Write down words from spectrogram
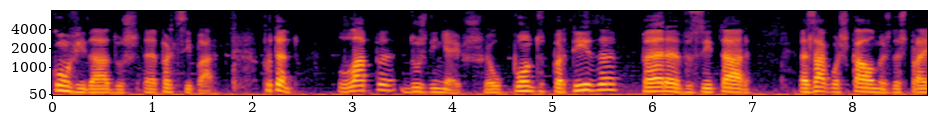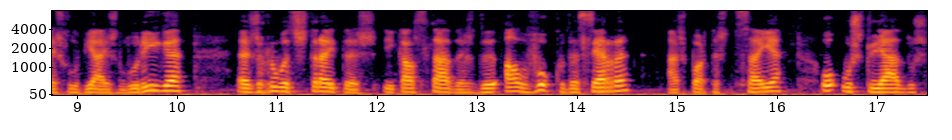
convidados a participar. Portanto, Lapa dos Dinheiros é o ponto de partida para visitar as águas calmas das praias fluviais de Loriga, as ruas estreitas e calcetadas de Alvoco da Serra, às portas de Ceia, ou os telhados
